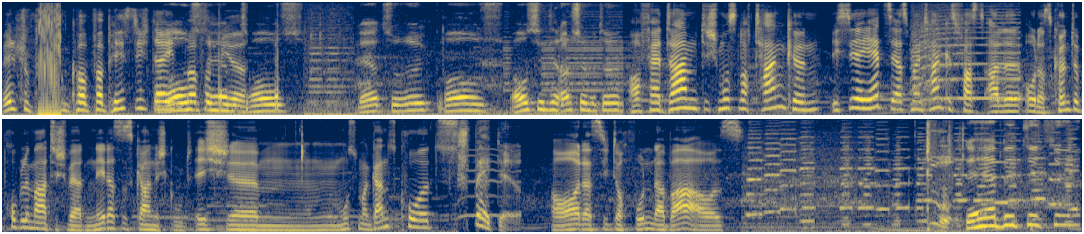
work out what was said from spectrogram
Mensch, du Kopf, verpiss dich da Raus, hinten von der Herr, mir. raus. Der zurück, raus. Raus hinter den Anstellen, bitte. Oh, verdammt, ich muss noch tanken. Ich sehe jetzt erst, mein Tank ist fast alle. Oh, das könnte problematisch werden. Nee, das ist gar nicht gut. Ich, ähm, muss mal ganz kurz... Später. Oh, das sieht doch wunderbar aus. Der Herr, bitte zurück.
